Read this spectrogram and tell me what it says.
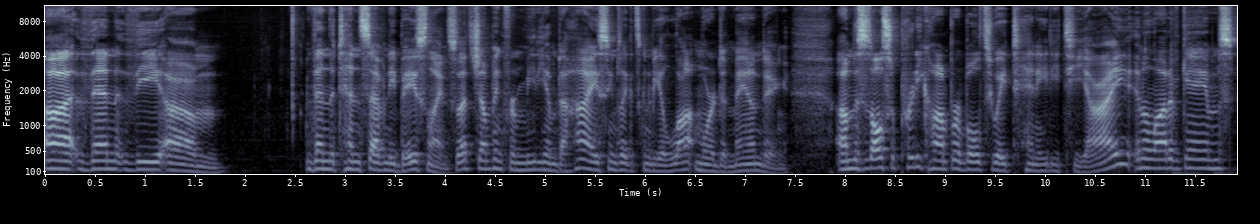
uh, than the um, than the 1070 baseline. So that's jumping from medium to high. Seems like it's going to be a lot more demanding. Um, this is also pretty comparable to a 1080 Ti in a lot of games.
